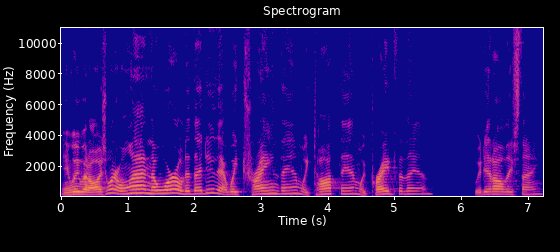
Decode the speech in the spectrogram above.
And we would always wonder, why in the world did they do that? We trained them, we taught them, we prayed for them, we did all these things.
